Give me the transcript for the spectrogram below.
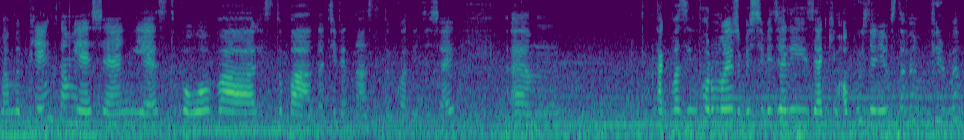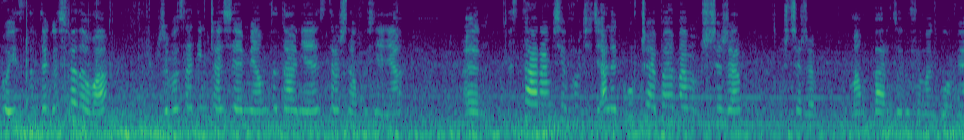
Mamy piękną jesień, jest połowa listopada, 19 dokładnie dzisiaj. Tak Was informuję, żebyście wiedzieli z jakim opóźnieniem stawiam filmy, bo jestem tego świadoma, że w ostatnim czasie miałam totalnie straszne opóźnienia. Staram się wrócić, ale kurczę, powiem Wam szczerze, szczerze, mam bardzo dużo na głowie.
